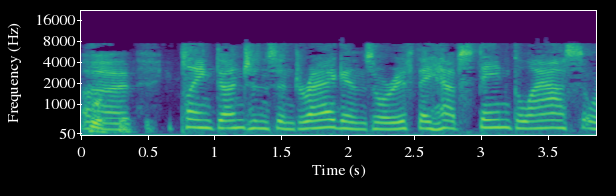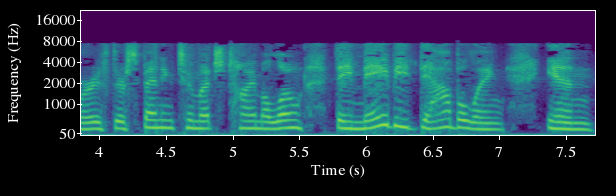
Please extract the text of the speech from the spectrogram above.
uh, playing Dungeons and Dragons or if they have stained glass or if they're spending too much time alone. They may be dabbling in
